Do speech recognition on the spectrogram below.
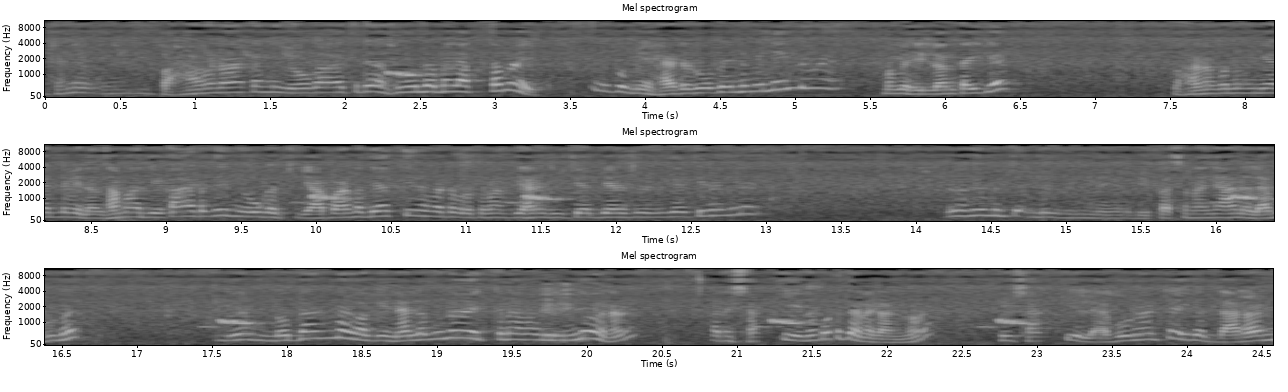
කියන්නේ භාවනා කරන යෝගාචරය සුවඳ බලක් තමයි. ඔබ මේ හැඩරුව පෙන්න වෙන්න ඉන්නේ මම සිල්වන්තයි කිය. භාවනා කරන මිනිහත් නෙවෙයි සමාධිය කාටද යෝග කියාපාන දෙයක් තියෙනවා මට ප්‍රථම ධ්‍යාන ද්විතිය ධ්‍යාන සුවඳ තියෙනවා කියලා. ඒ වගේම මේ විපස්සනා ඥාන ලැබුණා නිකන් නොදන්න වගේ නැලබුණා එක්කනා වගේ ඉන්නවනම් අර ශක්තිය එනකොට දැනගන්නවා මේ ශක්තිය ලැබුණාට ඒක දරන්න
